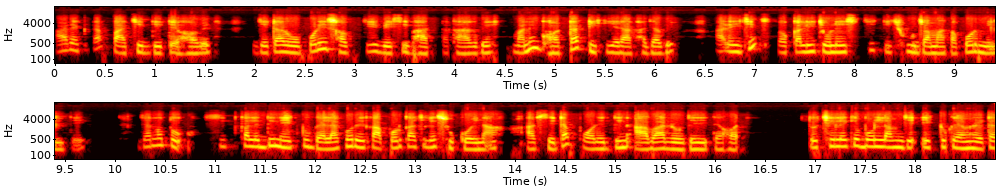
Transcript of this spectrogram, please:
আর একটা পাঁচিল দিতে হবে, যেটার ওপরে সবচেয়ে বেশি ভাতটা থাকবে মানে ঘরটা টিকিয়ে রাখা যাবে। আর এই যে সকালেই চলে এসেছি কিছু জামা কাপড় মিলতে। জানো তো, শীতকালের দিনে একটু বেলা করে কাপড় কাচলে শুকোয় না, আর সেটা পরের দিন আবার রোদে দিতে হয়। তো ছেলেকে বললাম যে, একটু ক্যামেরাটা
